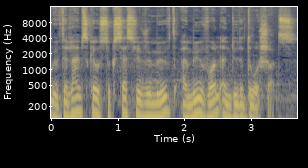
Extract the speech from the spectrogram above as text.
With the limescale successfully removed, I move on and do the door shuts.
